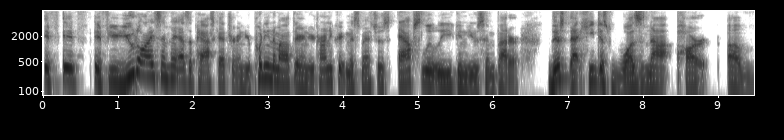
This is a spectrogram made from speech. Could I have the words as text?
if if if you utilize him as a pass catcher and you're putting him out there and you're trying to create mismatches, absolutely you can use him better. This that he just was not part of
